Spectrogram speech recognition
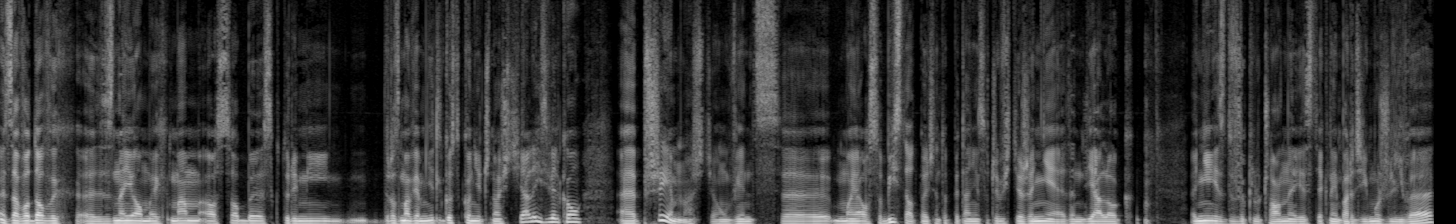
zawodowych e, znajomych, mam osoby, z którymi rozmawiam nie tylko z konieczności, ale i z wielką e, przyjemnością, więc e, moja osobista odpowiedź na to pytanie jest oczywiście, że nie. Ten dialog nie jest wykluczony, jest jak najbardziej możliwy.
